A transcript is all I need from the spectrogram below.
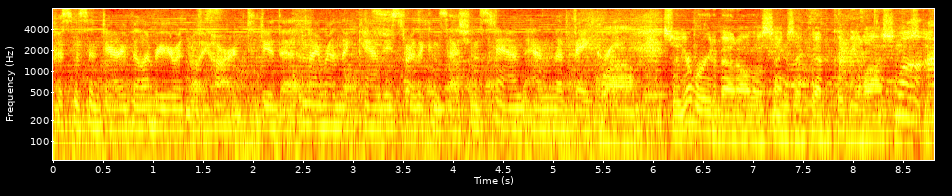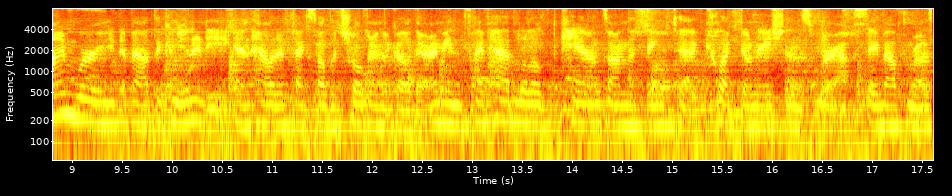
Christmas in Dairyville every year. It's really hard to do that. And I run the candy store, the concession stand, and the bakery. Wow. So you're worried about all those things that could, could be lost? Well, I'm worried about the community and how it affects all the children that go there. I mean, I've had little cans on the thing to collect donations for Al- Save Alpenrose.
